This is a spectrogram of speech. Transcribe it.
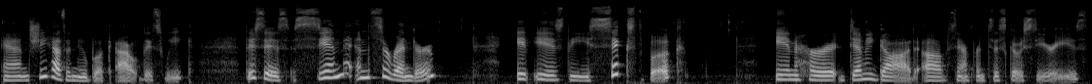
and she has a new book out this week. This is Sin and Surrender. It is the sixth book in her Demigod of San Francisco series.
